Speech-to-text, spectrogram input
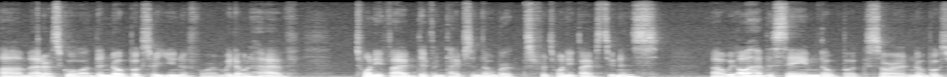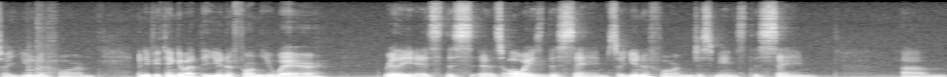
um, at our school, the notebooks are uniform. We don't have 25 different types of notebooks for 25 students. Uh, we all have the same notebooks, so our notebooks are uniform. And if you think about the uniform you wear, really it's this it's always the same. So uniform just means the same. Um,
